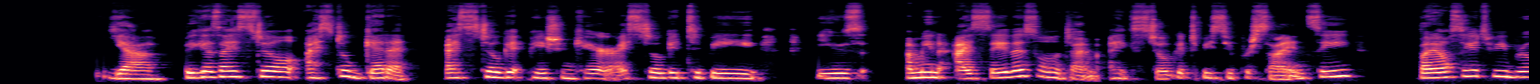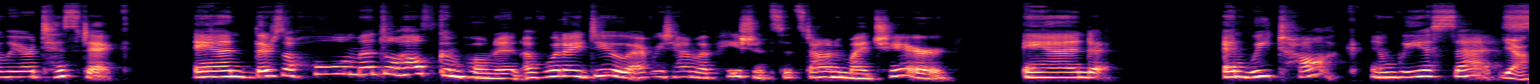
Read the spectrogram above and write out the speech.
Yeah, because I still I still get it. I still get patient care. I still get to be use I mean, I say this all the time. I still get to be super sciency, but I also get to be really artistic. And there's a whole mental health component of what I do every time a patient sits down in my chair and and we talk and we assess. Yeah.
